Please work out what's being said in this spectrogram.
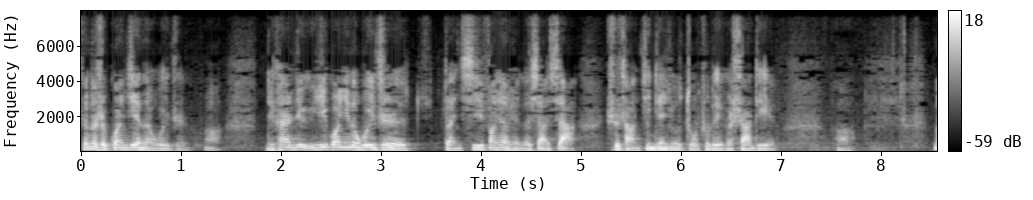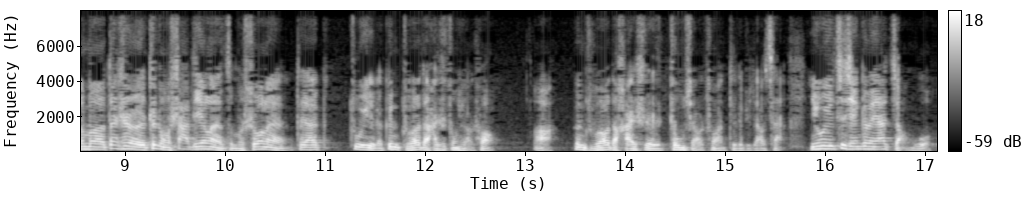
真的是关键的位置啊。你看这个一关键的位置，短期方向选择向下，市场今天就走出了一个杀跌啊。那么但是这种杀跌呢，怎么说呢？大家注意了，更主要的还是中小创啊，更主要的还是中小创跌的比较惨。因为之前跟大家讲过，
